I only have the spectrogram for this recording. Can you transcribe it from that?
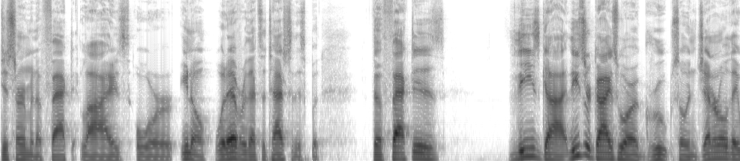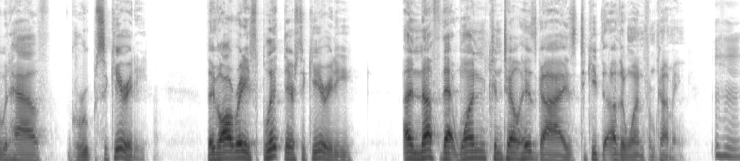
discernment of fact lies or you know whatever that's attached to this but the fact is these guys these are guys who are a group so in general they would have group security. They've already split their security enough that one can tell his guys to keep the other one from coming. Hmm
